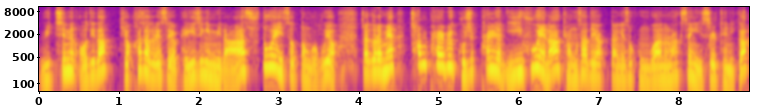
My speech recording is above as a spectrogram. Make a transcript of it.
위치는 어디다? 기억하자 그랬어요. 베이징입니다. 수도에 있었던 거고요. 자 그러면 1898년 이후에나 경사대학당에서 공부하는 학생이 있을 테니까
